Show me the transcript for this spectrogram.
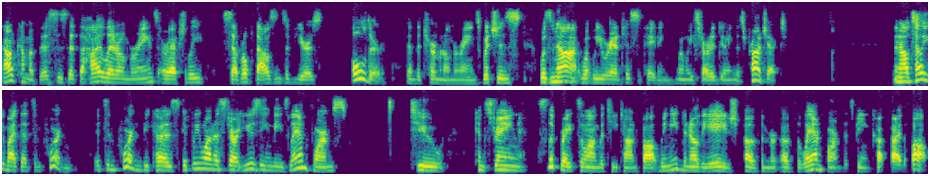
outcome of this is that the high lateral moraines are actually several thousands of years older than the terminal moraines, which is was not what we were anticipating when we started doing this project. And I'll tell you why that's important. It's important because if we want to start using these landforms to constrain slip rates along the Teton Fault, we need to know the age of the, of the landform that's being cut by the fault.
